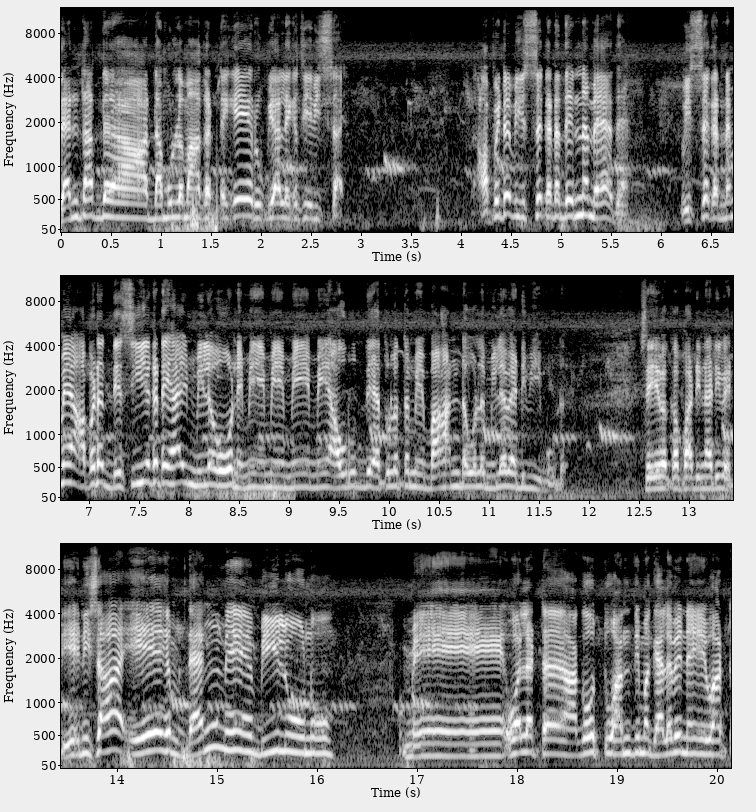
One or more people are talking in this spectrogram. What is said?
දැන්ටත් අ, දඹුල්ල මාකට් එකේ රුපියල් 120යි. අපිට 20කට දෙන්න බෑ දැන්. 20කට නෙමෙයි අපිට 200කට එහායි මිල ඕනේ මේ මේ මේ මේ අවුරුද්ද ඇතුළත මේ බහණ්ඩවල මිල වැඩි වීම උඩ. සේවක පඩිනඩි වැඩි. ඒ නිසා ඒ දැන් මේ බීලූණු මේ වලට අගෝස්තු අන්තිම ගැලවෙන ඒවට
